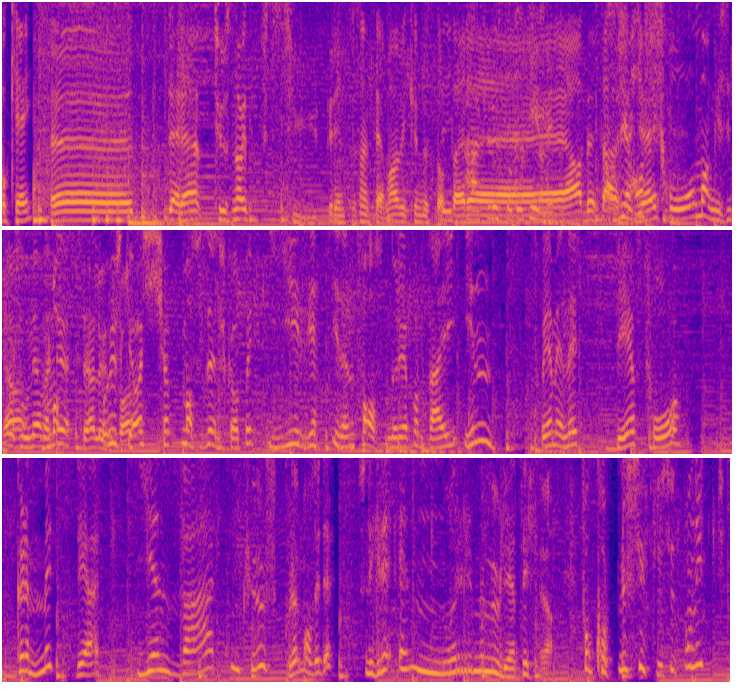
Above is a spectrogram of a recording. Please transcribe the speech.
Ok. Eh, dere, tusen takk. Superinteressant tema. Vi kunne stått der Vi kunne vi stått eh, Ja, dette er Altså, så gøy. Vi har så mange situasjoner Ja, jeg i. lurer Og husker jeg har kjøpt masse selskaper i rett i den fasen når de er på vei inn. Og jeg mener, det få glemmer, det er i enhver konkurs, glem aldri det, så ligger det enorme muligheter. Ja. For kortene skifles ut på nytt.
